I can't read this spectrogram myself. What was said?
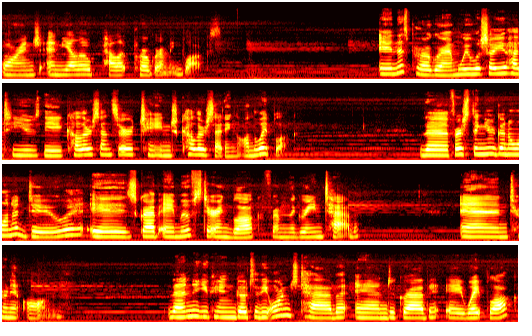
orange, and yellow palette programming blocks. In this program, we will show you how to use the color sensor change color setting on the wait block. The first thing you're going to want to do is grab a move steering block from the green tab and turn it on. Then you can go to the orange tab and grab a wait block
